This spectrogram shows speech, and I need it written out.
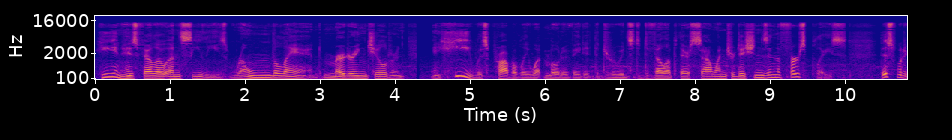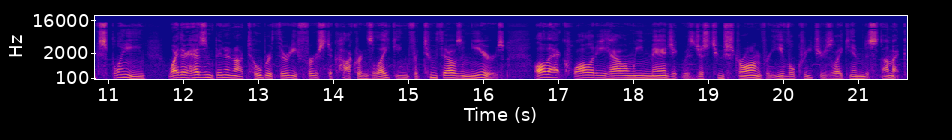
He and his fellow Unseelies roamed the land, murdering children, and he was probably what motivated the Druids to develop their Samhain traditions in the first place. This would explain why there hasn't been an October 31st to Cochran's liking for 2,000 years. All that quality Halloween magic was just too strong for evil creatures like him to stomach.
